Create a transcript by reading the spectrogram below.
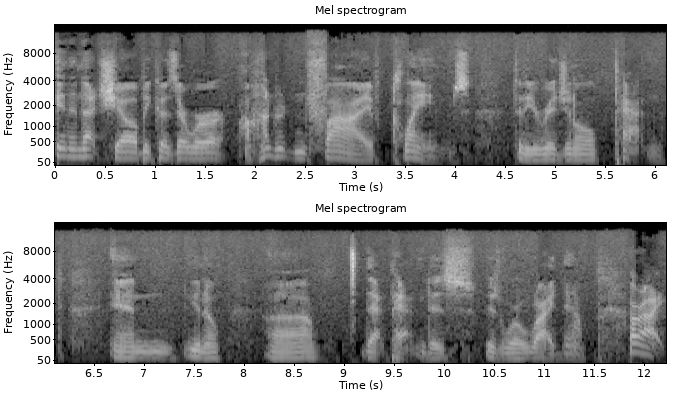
in a nutshell because there were 105 claims to the original patent, and you know. Uh, that patent is, is worldwide now. All right,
